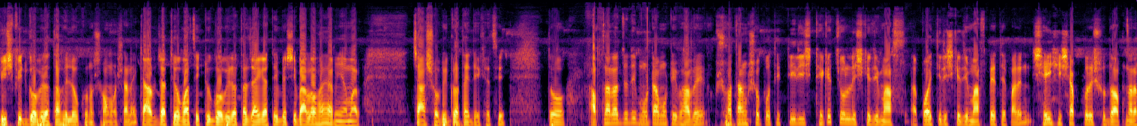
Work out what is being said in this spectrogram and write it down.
বিশ ফিট গভীরতা হইলেও কোনো সমস্যা নেই। কার জাতীয় মাছ একটু গভীরতা জায়গাতেই বেশি ভালো হয়, আমি আমার চাষ অভিজ্ঞতায় দেখেছি। তো আপনারা যদি মোটামুটিভাবে শতাংশ প্রতি তিরিশ থেকে চল্লিশ কেজি মাছ, পঁয়ত্রিশ কেজি মাছ পেতে পারেন, সেই হিসাব করে শুধু আপনারা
